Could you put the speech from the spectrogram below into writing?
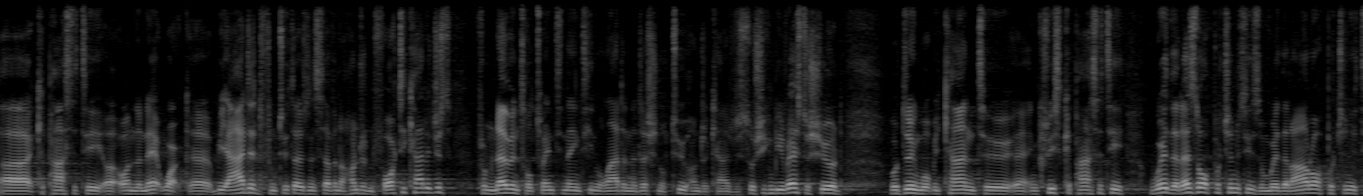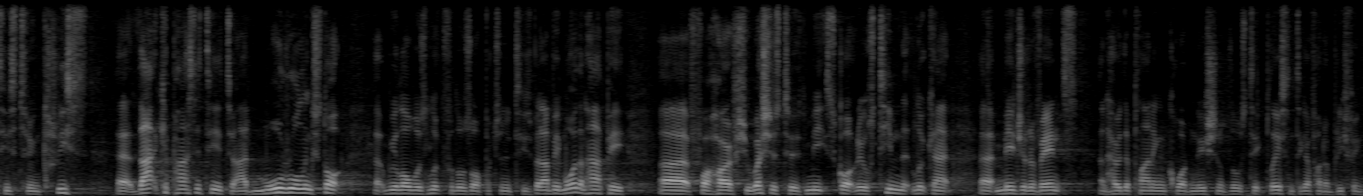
uh, capacity uh, on the network. Uh, we added from 2007 140 carriages. From now until 2019, we'll add an additional 200 carriages. So she can be rest assured we're doing what we can to uh, increase capacity where there is opportunities and where there are opportunities to increase uh, that capacity, to add more rolling stock, uh, we'll always look for those opportunities. But I'd be more than happy uh, for her if she wishes to meet ScotRail's team that look at uh, major events and how the planning and coordination of those take place and to give her a briefing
